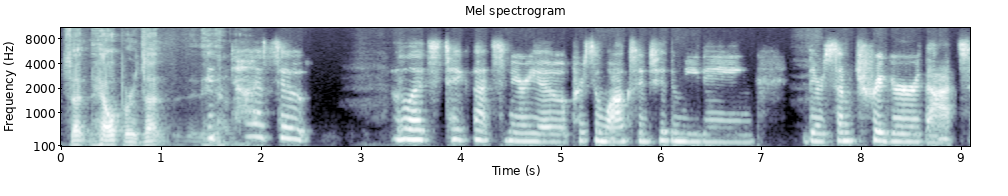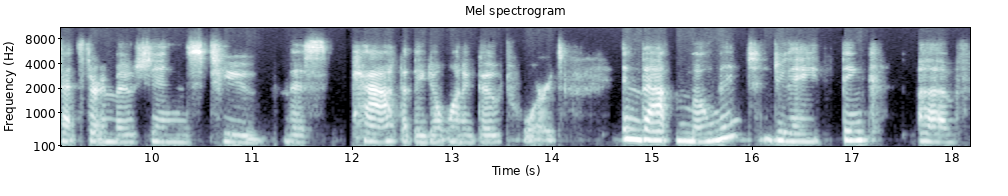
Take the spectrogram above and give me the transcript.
Does that help or is that? It does. So let's take that scenario. A person walks into the meeting. There's some trigger that sets their emotions to this path that they don't want to go towards. In that moment, do they think of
